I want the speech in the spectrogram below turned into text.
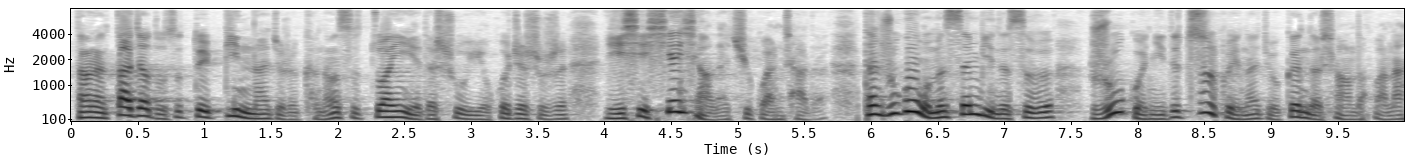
当然，大家都是对病呢，就是可能是专业的术语，或者说是一些现象来去观察的。但如果我们生病的时候，如果你的智慧呢就跟得上的话呢，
